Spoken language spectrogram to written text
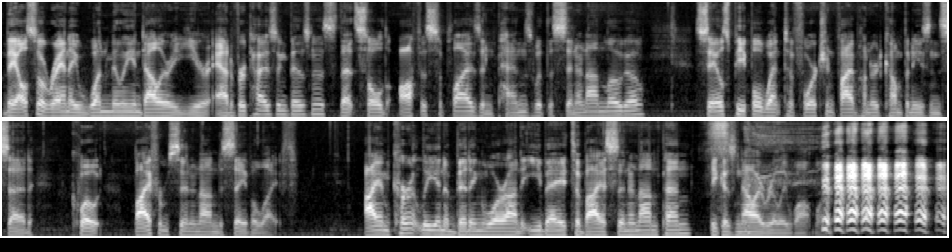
they also ran a one million dollar a year advertising business that sold office supplies and pens with the Synanon logo. Salespeople went to Fortune 500 companies and said, "quote Buy from Synanon to save a life." I am currently in a bidding war on eBay to buy a Synanon pen because now I really want one.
